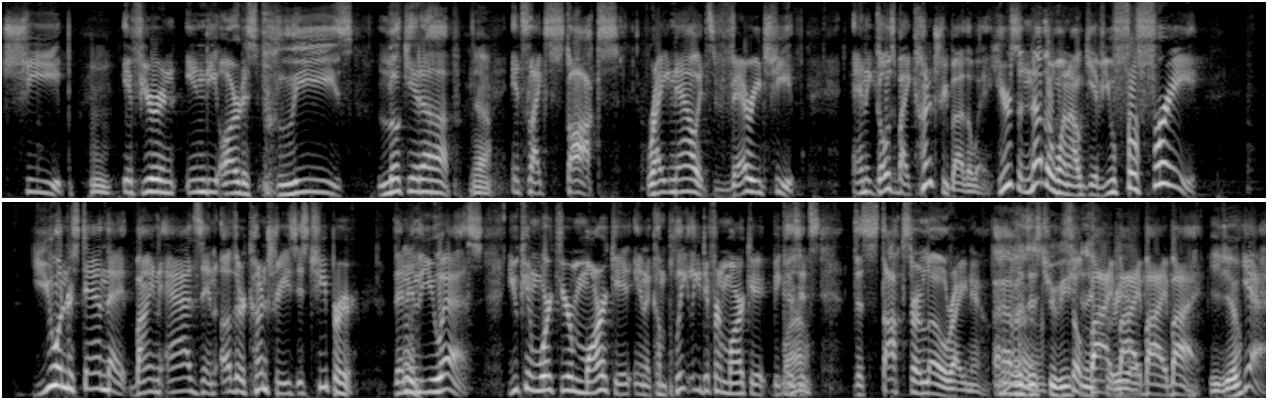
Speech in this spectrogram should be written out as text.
cheap. Hmm. If you're an indie artist, please look it up. Yeah. It's like stocks. Right now, it's very cheap. And it goes by country, by the way. Here's another one I'll give you for free you understand that buying ads in other countries is cheaper than Hmm. in the US. You can work your market in a completely different market because Wow. it's the stocks are low right now. I have a distribution. So in buy, Korea. buy, buy, buy. You do? Yeah.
